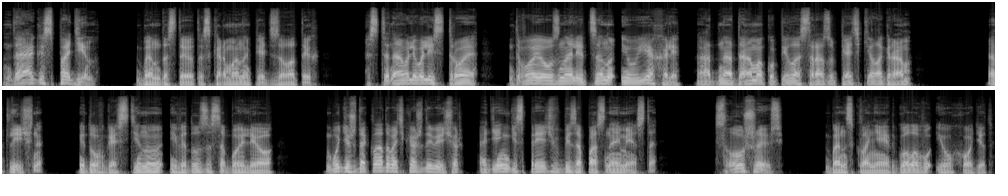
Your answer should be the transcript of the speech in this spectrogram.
«Да, господин». Бен достает из кармана пять золотых. «Останавливались трое. Двое узнали цену и уехали, а одна дама купила сразу пять килограмм». «Отлично. Иду в гостиную и веду за собой Лео. Будешь докладывать каждый вечер, а деньги спрячь в безопасное место». «Слушаюсь». Бен склоняет голову и уходит.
